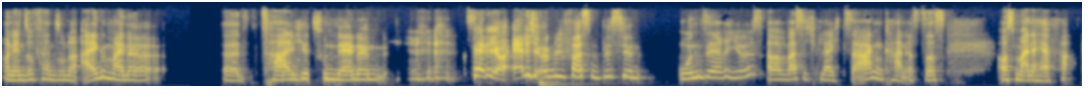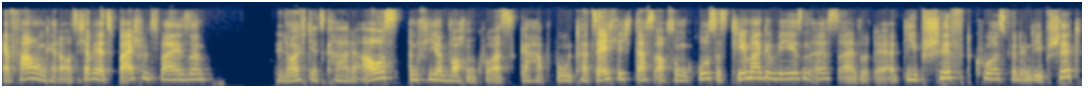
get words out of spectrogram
und insofern so eine allgemeine äh, Zahl hier zu nennen, fände ich auch ehrlich irgendwie fast ein bisschen unseriös. Aber was ich vielleicht sagen kann, ist das aus meiner Erf Erfahrung heraus. Ich habe jetzt beispielsweise, der läuft jetzt gerade aus, einen Vier-Wochen-Kurs gehabt, wo tatsächlich das auch so ein großes Thema gewesen ist, also der Deep Shift-Kurs für den Deep Shit.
